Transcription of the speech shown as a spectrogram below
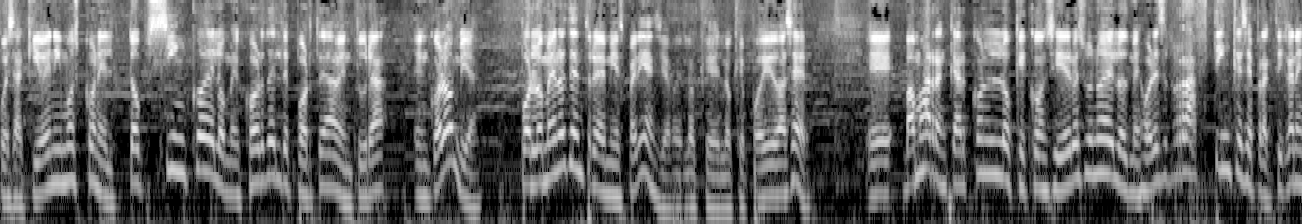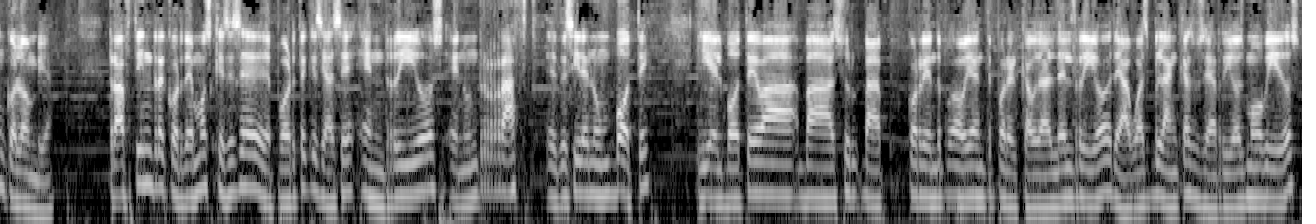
Pues aquí venimos con el top 5 de lo mejor del deporte de aventura en Colombia, por lo menos dentro de mi experiencia, pues lo que, lo que he podido hacer. Eh, vamos a arrancar con lo que considero es uno de los mejores rafting que se practican en Colombia. Rafting, recordemos que es ese deporte que se hace en ríos, en un raft, es decir, en un bote, y el bote va, va, corriendo obviamente por el caudal del río, de aguas blancas, o sea, ríos movidos,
